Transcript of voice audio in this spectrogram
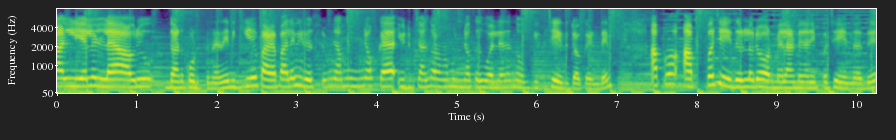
കള്ളിയിലുള്ള ആ ഒരു ഇതാണ് കൊടുക്കുന്നത്. എനിക്ക് പല പല വീഡിയോസിലും ഞാൻ മുന്നൊക്കെ യൂട്യൂബ് ചാനൽ തുടങ്ങുന്ന മുന്നൊക്കെ ഇതുപോലെ തന്നെ നോക്കി ചെയ്തിട്ടൊക്കെ ഉണ്ട്. അപ്പോൾ അപ്പോൾ ചെയ്തിട്ടുള്ള ഒരു ഓർമ്മയിലാണ് ഞാനിപ്പോൾ ചെയ്യുന്നത്.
